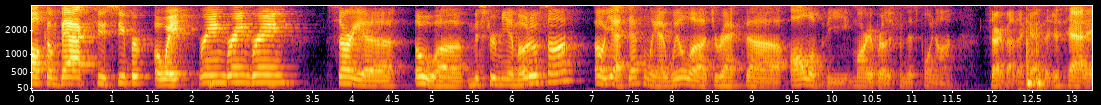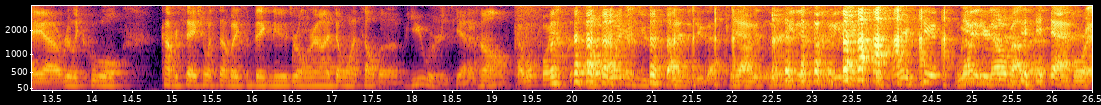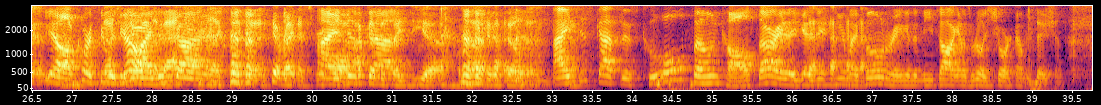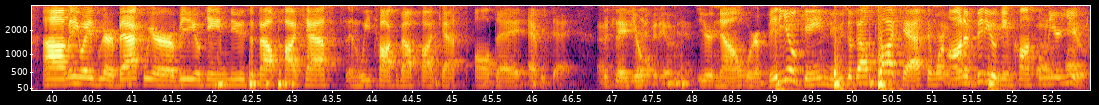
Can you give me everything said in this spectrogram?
Welcome back to Super. Oh wait, ring, ring, ring. Sorry, uh, oh, uh, Mr. Miyamoto-san. Oh yeah, definitely. I will uh, direct uh, all of the Mario Brothers from this point on. Sorry about that, guys. I just had a uh, really cool conversation with somebody, some big news rolling around. I don't want to tell the viewers yet at home. At what point? at what point did you decide to do that? Because Yeah. obviously we didn't. We didn't, we is that what didn't you're- know about that Yeah. beforehand. Yeah, of course. Who Is that what would you're know? doing I in the just bathroom? got. You're like writing a script. I Oh, just I've got got- this idea. I'm not going to tell them. I just got this cool phone call. Sorry that you guys didn't hear my phone ring and then me talking. It was a really short conversation. Um, anyways, we are back. We are a video game news about podcasts, and we talk about podcasts all day, every day. And This is your, video games. your no. We're a video game news about podcasts, and we're on a video game console near you.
